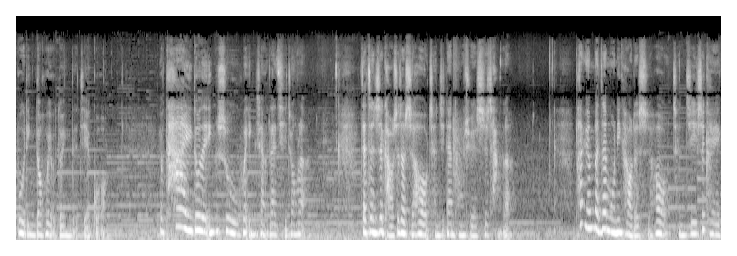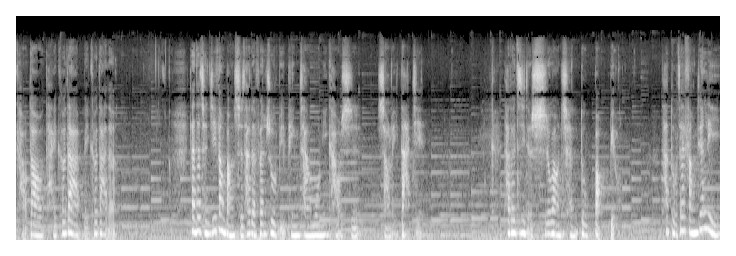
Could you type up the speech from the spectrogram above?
不一定都会有对应的结果，有太多的因素会影响在其中了。在正式考试的时候，成绩单同学失常了。他原本在模拟考的时候成绩是可以考到台科大、北科大的，但在成绩放榜时，他的分数比平常模拟考时少了一大截。他对自己的失望程度爆表，他躲在房间里。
